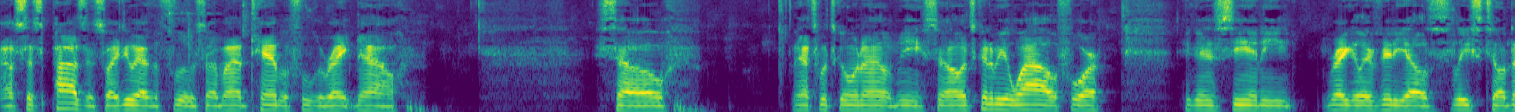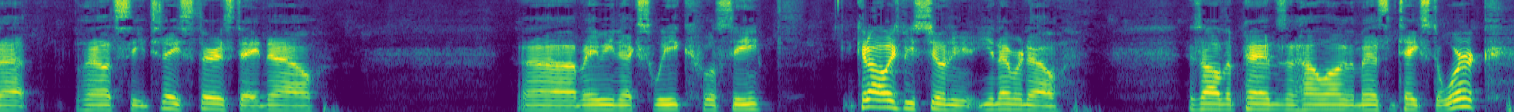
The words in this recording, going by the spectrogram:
I was just positive, so I do have the flu, so I'm on Tamiflu right now. So, that's what's going on with me. So, it's going to be a while before you're to see any regular videos, at least till not, well, let's see, today's Thursday now. Uh, maybe next week, we'll see. It could always be sooner, you never know. It all depends on how long the medicine takes to work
